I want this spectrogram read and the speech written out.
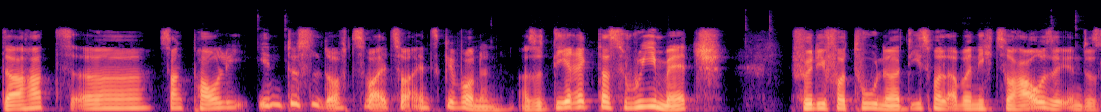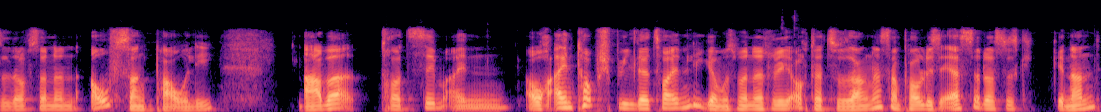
Da hat äh, St. Pauli in Düsseldorf 2 zu 1 gewonnen. Also direkt das Rematch für die Fortuna. Diesmal aber nicht zu Hause in Düsseldorf, sondern auf St. Pauli. Aber trotzdem ein, auch ein Topspiel der zweiten Liga, muss man natürlich auch dazu sagen. Ne? St. Pauli ist Erster, du hast es genannt.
